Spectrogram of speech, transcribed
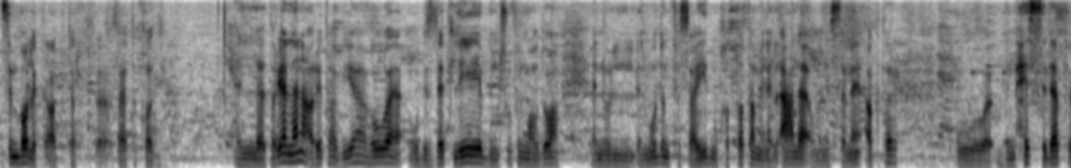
سيمبوليك أكتر في- في اعتقادي. الطريقة اللي أنا قريتها بيها هو وبالذات ليه بنشوف الموضوع إنه المدن في الصعيد مخططة من الأعلى أو من السماء أكتر وبنحس ده في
